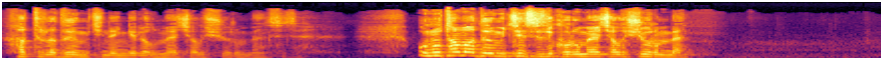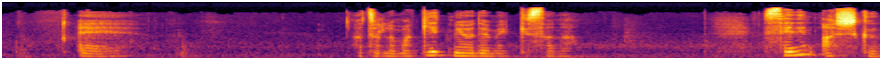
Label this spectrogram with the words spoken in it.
Hatırladığım için engel olmaya çalışıyorum ben size. Unutamadığım için sizi korumaya çalışıyorum ben. Ee, hatırlamak yetmiyor demek ki sana. Senin aşkın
